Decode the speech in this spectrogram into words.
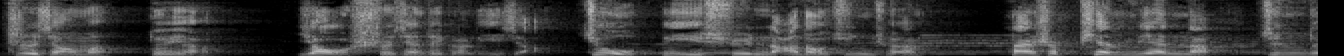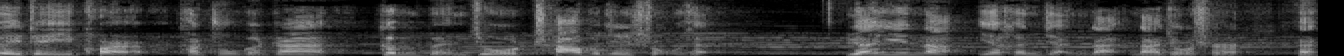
志向吗？对呀，要实现这个理想，就必须拿到军权。但是偏偏呢，军队这一块，他诸葛瞻根本就插不进手下。原因呢也很简单，那就是哼，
